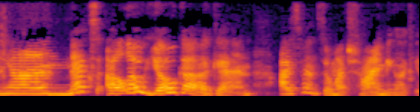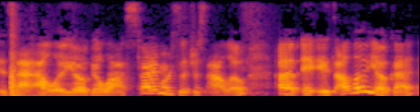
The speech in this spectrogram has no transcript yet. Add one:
And next, Alo Yoga again. I spent so much time being like, is that Alo Yoga last time or is it just Alo? Uh, it is Alo Yoga.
